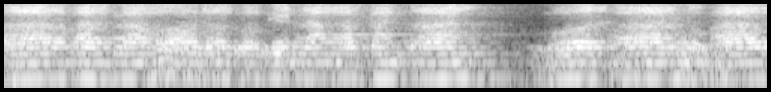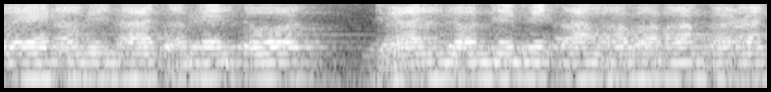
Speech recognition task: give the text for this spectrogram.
อาปังกโหทุสสุปินัง อะกันตัง พุทธานุภาเวนะ วินาสะเมนตุ ยันทุนนิมิตตัง อะวะมังคะลัญ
